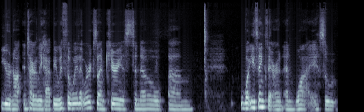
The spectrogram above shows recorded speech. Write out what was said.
you're not entirely happy with the way that works. I'm curious to know um, what you think there and, and why. So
